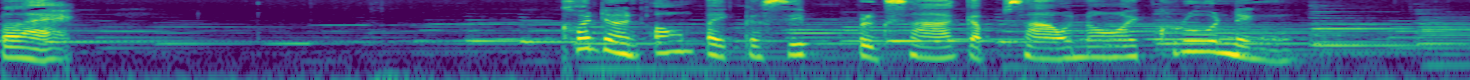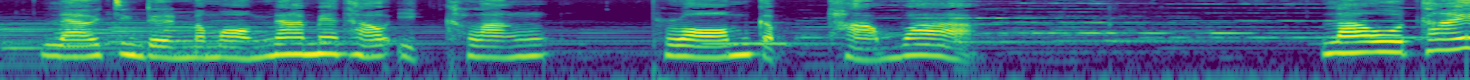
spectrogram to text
แปลกเขาเดินอ้อมไปกระซิบปรึกษากับสาวน้อยครู่หนึ่ง แล้วจึงเดินมามองหน้าแม่เท้าอีกครั้ง พร้อมกับ ถามว่า เราไทย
